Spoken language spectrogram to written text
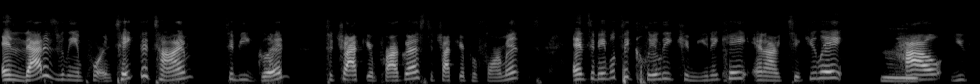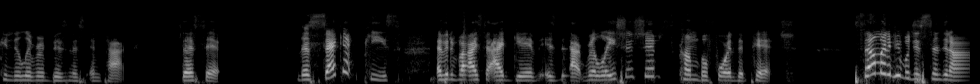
And that is really important. Take the time to be good, to track your progress, to track your performance, and to be able to clearly communicate and articulate mm-hmm. how you can deliver business impact. That's it. The second piece of advice that I'd give is that relationships come before the pitch. So many people just send it out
